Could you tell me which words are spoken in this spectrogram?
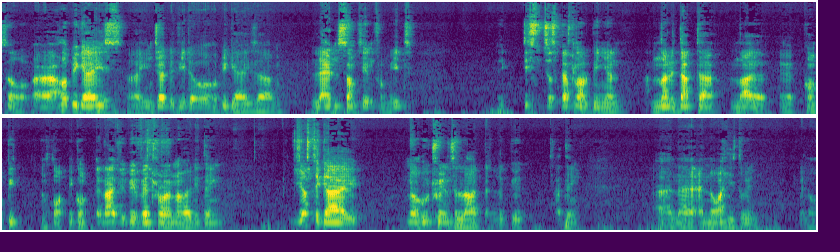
So uh, I hope you guys uh, enjoyed the video. Hope you guys um, learned something from it. This is just personal opinion. I'm not a doctor. I'm not a, a compete an IFBB veteran or anything. Just a guy, you know, who trains a lot and look good. I think, and uh, I know what he's doing. You know,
